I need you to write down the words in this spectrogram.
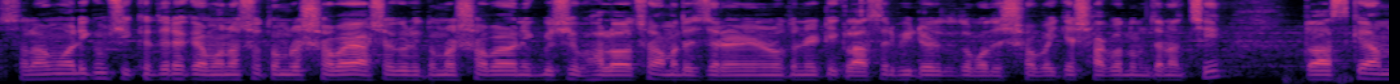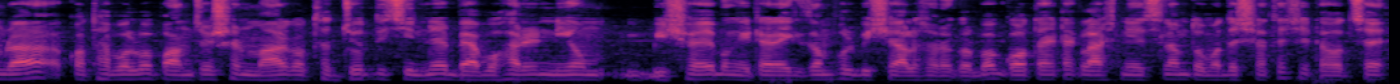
আসসালামু আলাইকুম, শিক্ষার্থীরা কেমন আছো? তোমরা সবাই আশা করি তোমরা সবাই অনেক বেশি ভালো আছো। আমাদের চ্যানেলের নতুন একটি ক্লাসের ভিডিওতে তোমাদের সবাইকে স্বাগতম জানাচ্ছি। তো আজকে আমরা কথা বলব পাঞ্চুয়েশন মার্ক, অর্থাৎ জ্যোতি চিহ্নের ব্যবহারের নিয়ম বিষয়ে এবং এটার এক্সাম্পল বিষয়ে আলোচনা করব। গত একটা ক্লাস নিয়েছিলাম তোমাদের সাথে, সেটা হচ্ছে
